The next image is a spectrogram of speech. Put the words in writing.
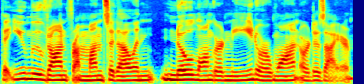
that you moved on from months ago and no longer need or want or desire,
